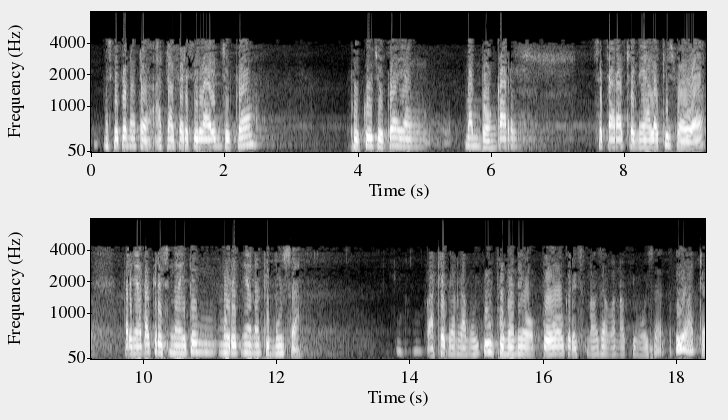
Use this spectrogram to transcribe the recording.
Meskipun ada ada versi lain juga buku juga yang membongkar secara genealogis bahwa ternyata Krishna itu muridnya Nabi Musa. Kaget kan kamu itu hubungannya opo Krishna sama Nabi Musa. Tapi ada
